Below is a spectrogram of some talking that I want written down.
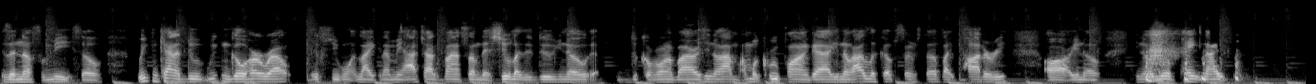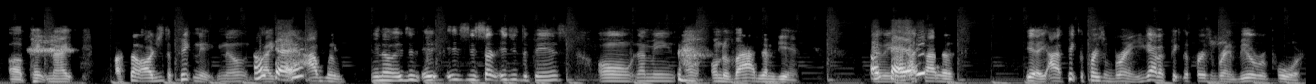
is enough for me. So we can kind of do, we can go her route if she want. Like, I mean, I try to find something that she would like to do. You know, the coronavirus. You know, I'm, I'm a Groupon guy. You know, I look up certain stuff like pottery, or you know, you know, a little paint night, uh, paint night, or something, or just a picnic. You know, okay. like I would. You know, it just it, it's just it just depends on I mean on, on the vibe that I'm getting. I okay. mean, I try to yeah, I pick the person brand. You got to pick the person brand, build rapport,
